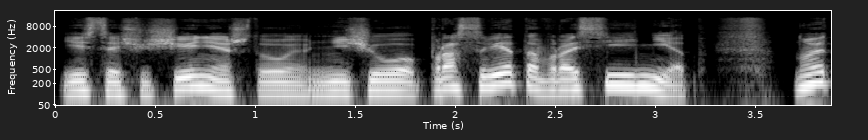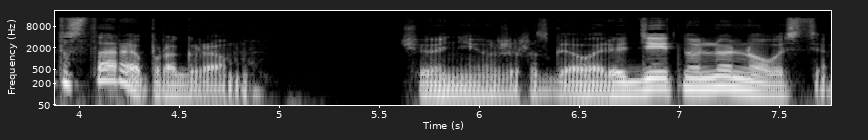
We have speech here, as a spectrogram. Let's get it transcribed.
есть ощущение, что ничего, просвета в России нет. Но это старая программа. Чего они уже разговаривают? 9.00 новости.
